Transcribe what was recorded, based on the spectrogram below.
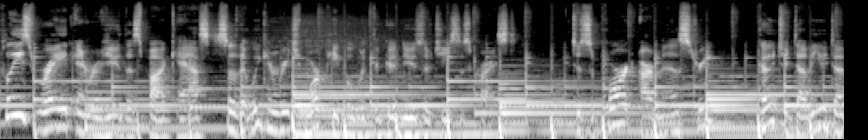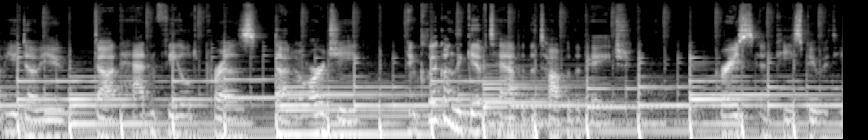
Please rate and review this podcast so that we can reach more people with the good news of Jesus Christ. To support our ministry, go to www.haddonfieldpres.org and click on the Give tab at the top of the page. Grace and peace be with you.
